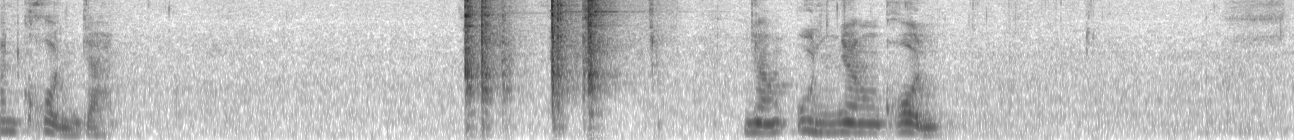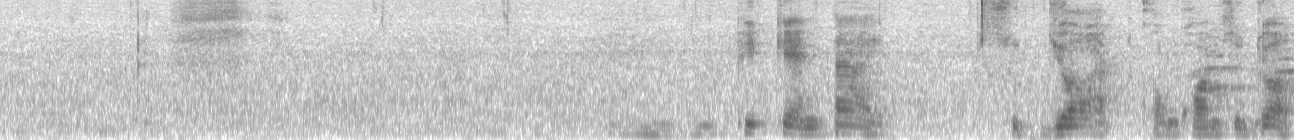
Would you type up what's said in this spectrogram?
มันขนจ้ะ ยังอุ่นยังขนอืมพริก แกงใต้ สุดยอดของความสุดยอด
